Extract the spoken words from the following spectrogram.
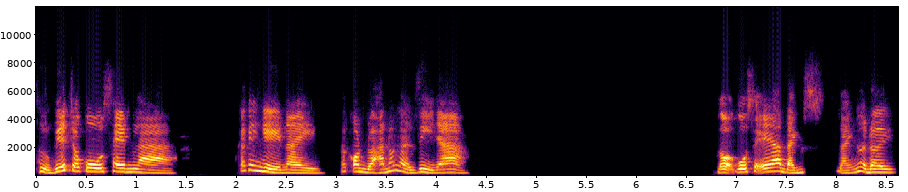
thử viết cho cô xem là các cái nghề này, các con đoán nó là gì nha. Rồi cô sẽ đánh đánh ở đây.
